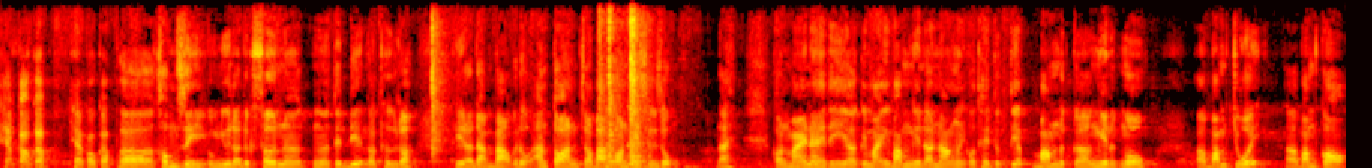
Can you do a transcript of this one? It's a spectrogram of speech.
Thép cao cấp, thép cao cấp uh, không dỉ cũng như là được sơn ờ, uh, tiến điện các thứ rồi thì là đảm bảo cái độ an toàn cho bà con khi sử dụng. Đây, còn máy này thì uh, cái máy băm nghiền đa năng này có thể trực tiếp băm được uh, nghiền được ngô, uh, băm chuối, uh, băm cỏ,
